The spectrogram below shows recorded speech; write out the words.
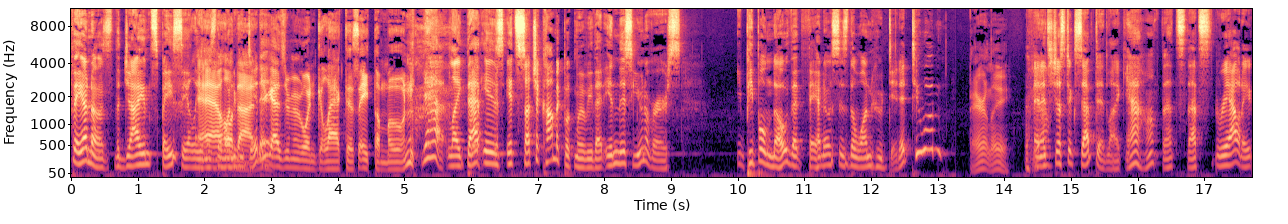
Thanos, the giant space alien, is Eh, the one who on. did it. You guys remember when Galactus ate the moon? yeah, like that is it's such a comic book movie that in this universe, people know that Thanos is the one who did it to him, Apparently. and it's just accepted. Like, yeah, well, that's that's reality.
